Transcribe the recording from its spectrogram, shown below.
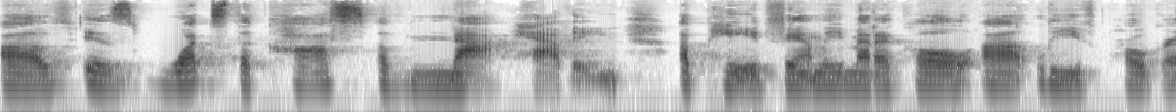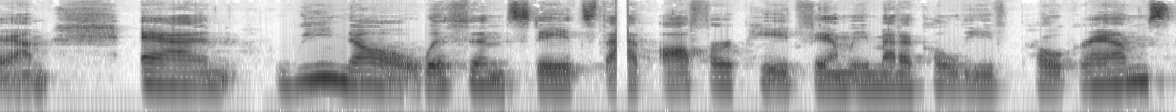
of is what's the cost of not having a paid family medical uh, leave program. And we know within states that offer paid family medical leave programs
